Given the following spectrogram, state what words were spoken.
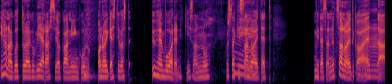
Ihanaa, kun tulee joku vieras, joka niin kuin on oikeasti vasta yhden vuoden kisannut. Kun säkin Niin. sanoit, että mitä sä nyt sanoitkaan, Mm. että,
